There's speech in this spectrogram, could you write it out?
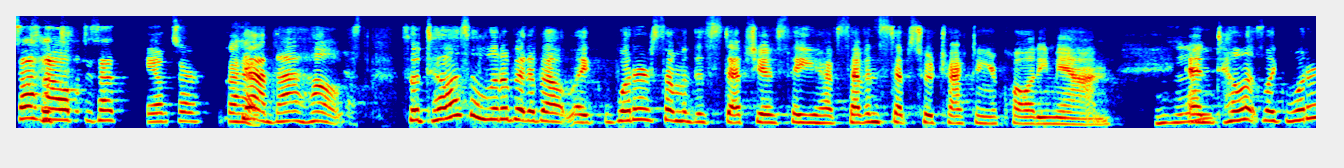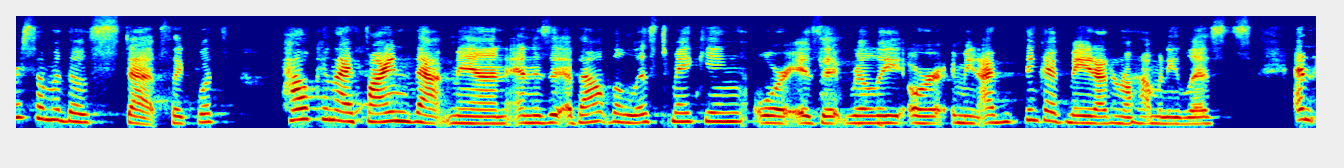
Does that So help? Does that answer? Go ahead. Yeah, that helps. So tell us a little bit about like what are some of the steps you have say you have seven steps to attracting your quality man. Mhm. And tell us like what are some of those steps? Like what's how can I find that man? And is it about the list making or is it really or I mean I think I've made I don't know how many lists. And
